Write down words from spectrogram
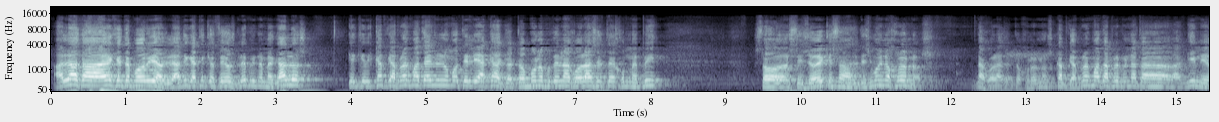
Αλλά θα έχετε πορεία δηλαδή, γιατί και ο Θεός βλέπει, είναι μεγάλος και, και κάποια πράγματα είναι νομοτελειακά. Και το μόνο που δεν αγοράζεται, έχουμε πει, στο, στη ζωή και στον αθλητισμό είναι ο χρόνος. Δεν αγοράζεται ο χρόνος. Κάποια πράγματα πρέπει να τα να γίνει, ε,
